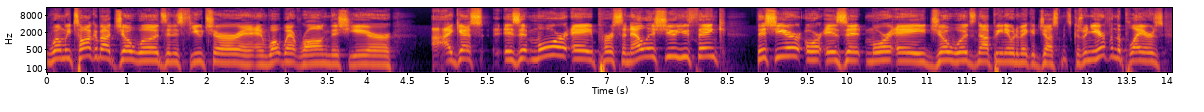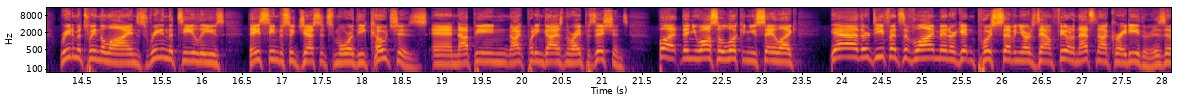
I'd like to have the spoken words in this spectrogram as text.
when we talk about Joe Woods and his future and, and what went wrong this year, I guess is it more a personnel issue you think this year, or is it more a Joe Woods not being able to make adjustments? Because when you hear from the players, reading between the lines, reading the tea leaves, they seem to suggest it's more the coaches and not being not putting guys in the right positions. But then you also look and you say like, yeah, their defensive linemen are getting pushed seven yards downfield, and that's not great either. Is it?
